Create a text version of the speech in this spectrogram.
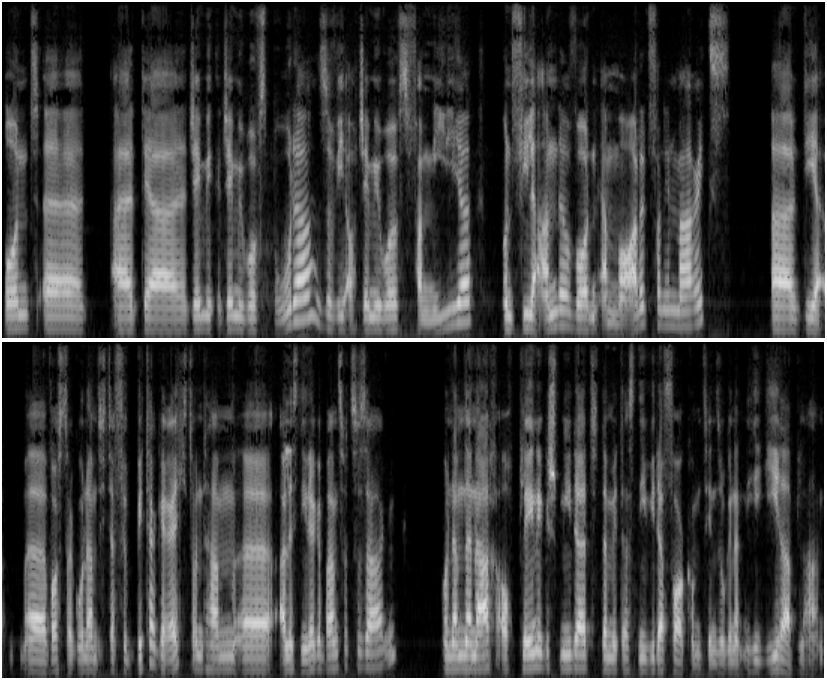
und äh, äh, der Jamie, Jamie Wolfs Bruder sowie auch Jamie Wolfs Familie und viele andere wurden ermordet von den Mariks. Äh, die äh, Wolfsdragoner haben sich dafür bitter gerecht und haben äh, alles niedergebrannt sozusagen und haben danach auch Pläne geschmiedet, damit das nie wieder vorkommt, den sogenannten Hegira-Plan.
